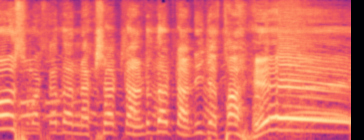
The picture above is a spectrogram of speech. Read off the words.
ਉਸ ਵਕਤ ਦਾ ਨਕਸ਼ਾ ਢੰਡ ਦਾ ਢਾਡੀ ਜੱਥਾ, ਹੇ!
